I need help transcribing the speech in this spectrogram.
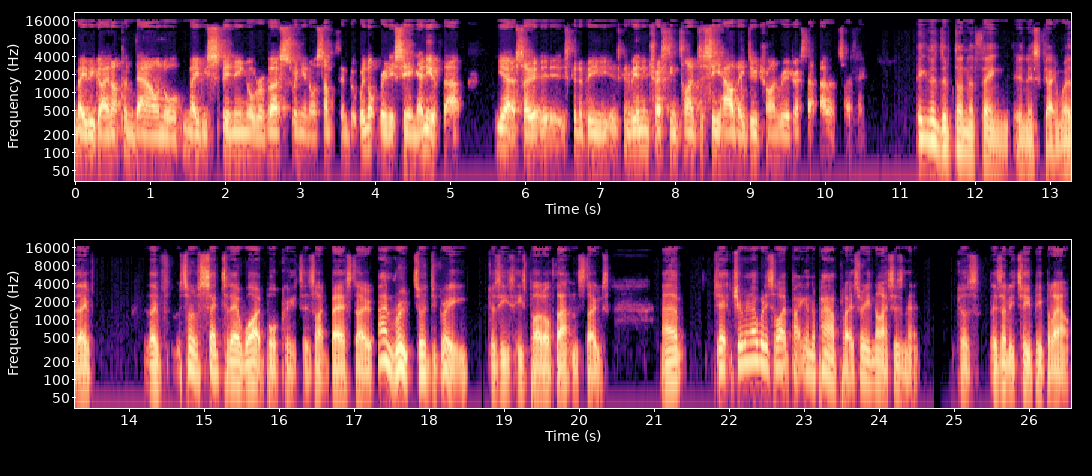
maybe going up and down or maybe spinning or reverse swinging or something, but we're not really seeing any of that. Yeah, so it's going to be it's going to be an interesting time to see how they do try and readdress that balance. I think England have done a thing in this game where they've they've sort of said to their white ball cricketers like Bairstow and Root to a degree because he's he's part of that and Stokes. Um, do, you, do you know what it's like back in the power play? It's really nice, isn't it? Because there's only two people out.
